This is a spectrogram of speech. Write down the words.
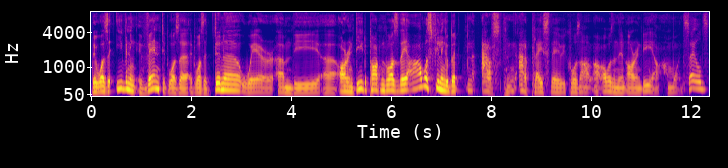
There was an evening event. It was a it was a dinner where um, the uh, R and D department was there. I was feeling a bit out of out of place there because I, I wasn't in R and D. I'm more in sales.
